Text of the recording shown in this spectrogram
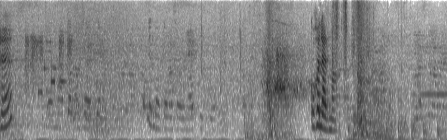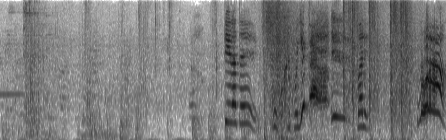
¿Eh? Coge el arma. ¡Tírate! ¡Uh, coge polleta! Vale. ¡Uah!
